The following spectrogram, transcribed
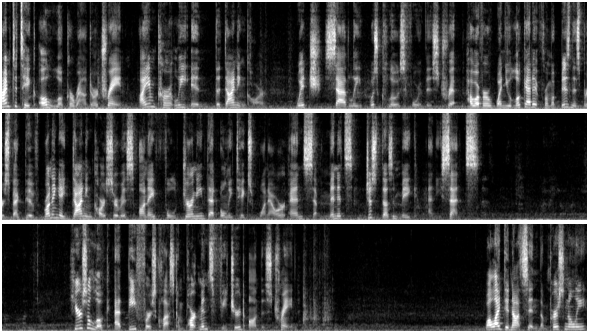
Time to take a look around our train. I am currently in the dining car, which sadly was closed for this trip. However, when you look at it from a business perspective, running a dining car service on a full journey that only takes 1 hour and 7 minutes just doesn't make any sense. Here's a look at the first class compartments featured on this train. While I did not sit in them personally,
